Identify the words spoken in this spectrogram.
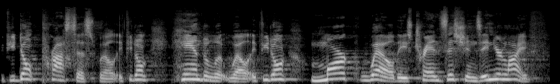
if you don't process well, if you don't handle it well, if you don't mark well these transitions in your life,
